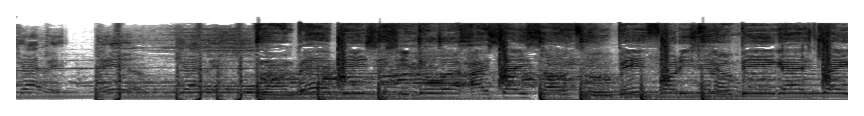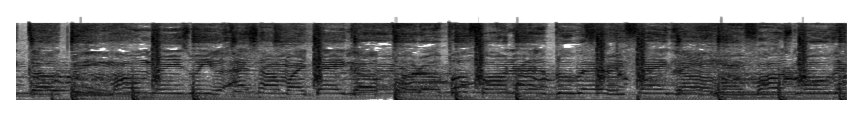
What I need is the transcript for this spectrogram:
Cali, damn.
